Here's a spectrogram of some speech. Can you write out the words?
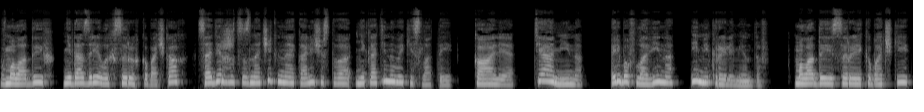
в молодых, недозрелых сырых кабачках содержится значительное количество никотиновой кислоты, калия, тиамина, рибофлавина и микроэлементов. Молодые сырые кабачки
